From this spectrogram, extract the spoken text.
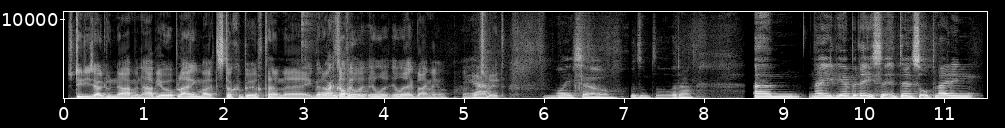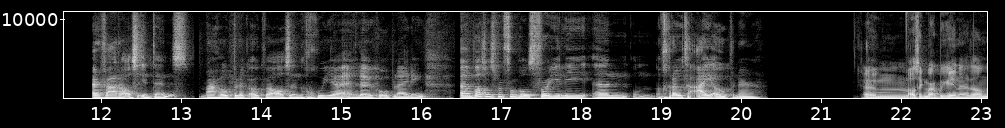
studie zou doen na mijn HBO-opleiding, maar het is toch gebeurd. En ik ben er achteraf heel, heel, heel erg blij mee hoor. Ja, Absoluut. Mooi zo. Goed om te horen. Um, nou, jullie hebben deze intense opleiding ervaren als intens, maar hopelijk ook wel als een goede en leuke opleiding. Uh, wat was bijvoorbeeld voor jullie een, een grote eye-opener? Um, als ik mag beginnen, dan.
